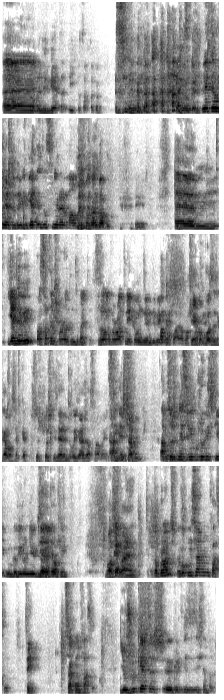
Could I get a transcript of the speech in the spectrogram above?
É o Ah, David Guetta e passar fotocópias. sim. Este é o gesto do David Guetta e do Sr. Arnaldo do fotocópio. É este. Um, e MDB? Ou saltamos para o Rotten Tomatoes? Se falam para o Rotten e acabam de MDB, Ok. que é claro, é Que é como vocês acabam sempre, que é porque se as pessoas quiserem desligar já sabem. Ah, Sim. este já vimos. Há pessoas que nem sabiam que o jogo existia, porque nunca viram nenhum episódio Yeah. até ao fim. Os vossos Ok. fãs. Estão prontos? Eu vou começar num fácil. Sim. Começar com um fácil. E eu juro que estas eh, críticas existem todas.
